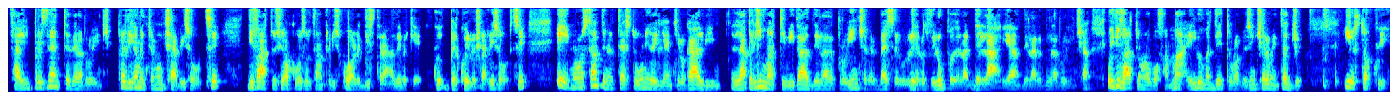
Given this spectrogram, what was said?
fa il presidente della provincia, praticamente non c'ha risorse, di fatto si occupa soltanto di scuole e di strade perché per quello c'ha risorse e nonostante nel testo unico degli enti locali la prima attività della provincia dovrebbe essere quella dello sviluppo della, dell'area della, della, provincia, lui di fatto non lo può fare mai. E lui mi ha detto proprio sinceramente a giù, io sto qui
